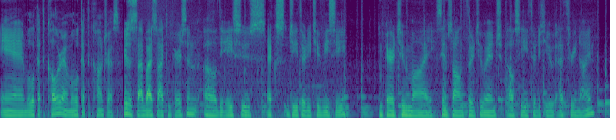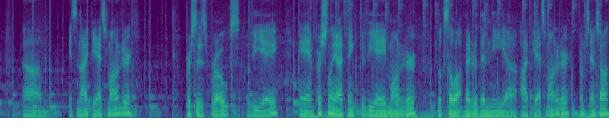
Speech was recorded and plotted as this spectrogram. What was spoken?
and we'll look at the color and we'll look at the contrast. Here's a side-by-side -side comparison of the Asus XG32 VC compared to my Samsung 32-inch LC32 F39. Um, it's an IPS monitor versus ROG's VA, and personally, I think the VA monitor looks a lot better than the uh, IPS monitor from Samsung.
